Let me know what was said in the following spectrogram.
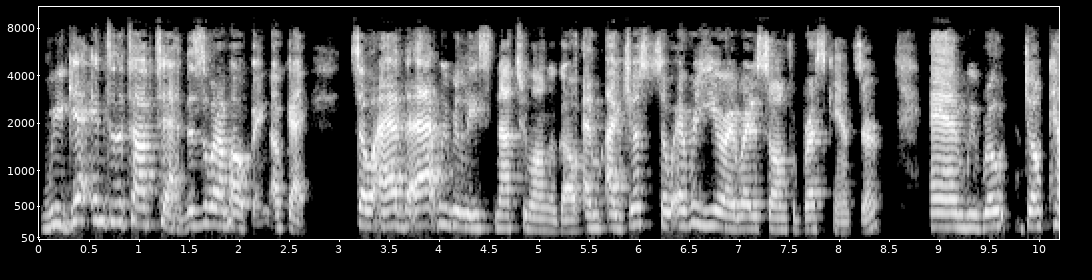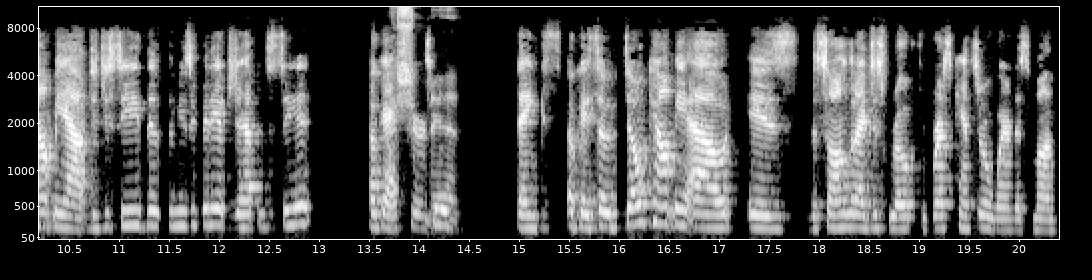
we get into the top 10. This is what I'm hoping. Okay. So I had that we released not too long ago. And I just, so every year I write a song for breast cancer. And we wrote Don't Count Me Out. Did you see the, the music video? Did you happen to see it? Okay. I sure did. Thanks. Okay. So Don't Count Me Out is the song that I just wrote for Breast Cancer Awareness Month.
